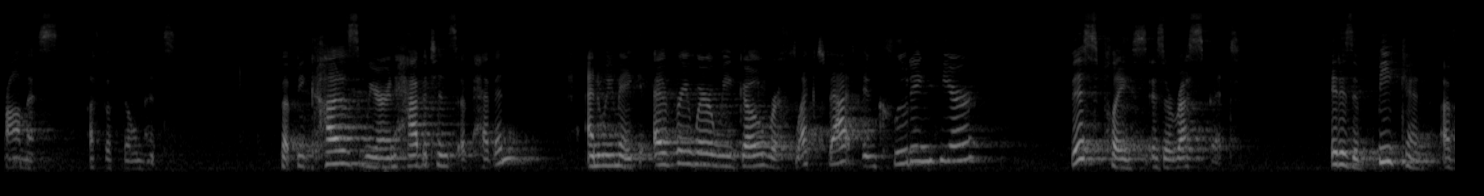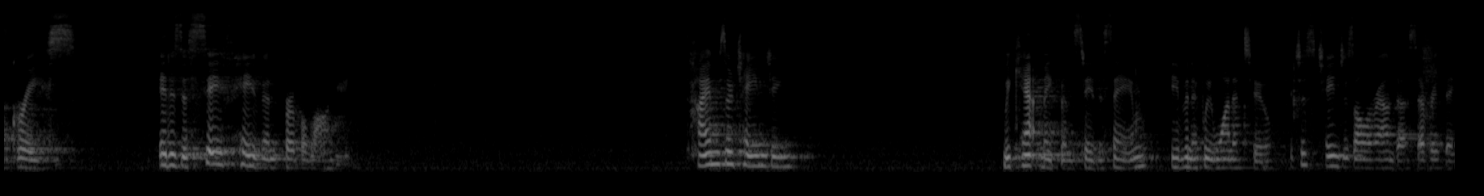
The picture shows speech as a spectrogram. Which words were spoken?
promise of fulfillment. But because we are inhabitants of heaven, and we make everywhere we go reflect that, including here, this place is a respite it is a beacon of grace. It is a safe haven for belonging. Times are changing. We can't make them stay the same, even if we wanted to. It just changes all around us, everything,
